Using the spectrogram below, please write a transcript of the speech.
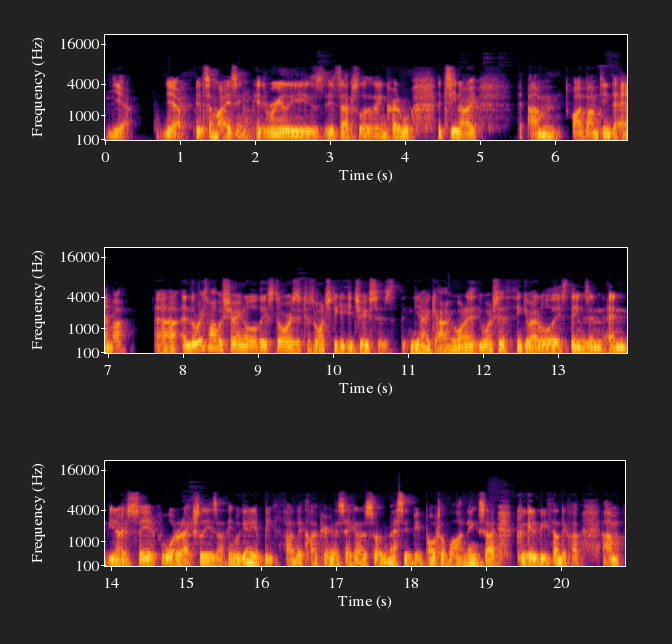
Yeah. Yeah, it's amazing. It really is. It's absolutely incredible. It's, you know, um, I bumped into Amber. Uh, and the reason why we're sharing all of these stories is because we want you to get your juices, you know, going. We want, to, we want you to think about all these things and, and, you know, see it for what it actually is. I think we're getting a big thunderclap here in a second. I saw a massive big bolt of lightning, so could get a big thunderclap. Um,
